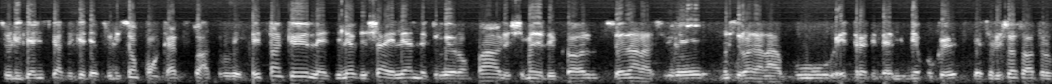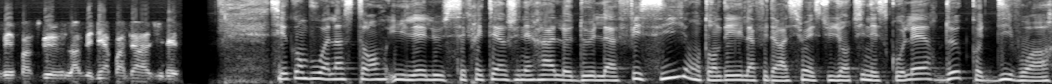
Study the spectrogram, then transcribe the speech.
solidaire jusqu'à ce que des solutions concrètes soient trouvées. Et tant que les élèves de chats Hélène ne trouveront pas le chemin de l'école, soyons rassurés, nous serons dans la boue et très déterminés pour que les solutions soient trouvées parce que l'avenir appartient à la jeunesse. Siekambou, à l'instant, il est le secrétaire général de la FESI, entendez la Fédération estudiantine et scolaire de Côte d'Ivoire.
